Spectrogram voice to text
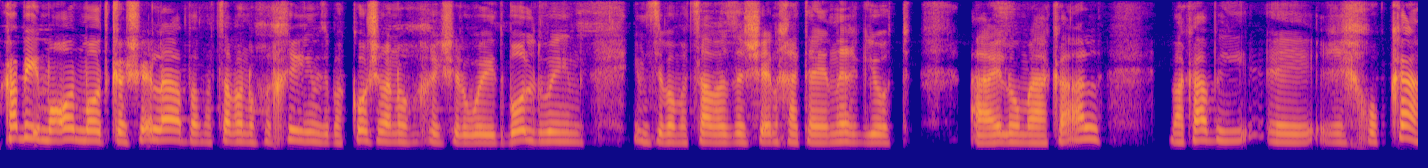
מכבי מאוד מאוד קשה לה במצב הנוכחי, אם זה בכושר הנוכחי של וייד בולדווין, אם זה במצב הזה שאין לך את האנרגיות האלו מהקהל. מכבי אה, רחוקה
